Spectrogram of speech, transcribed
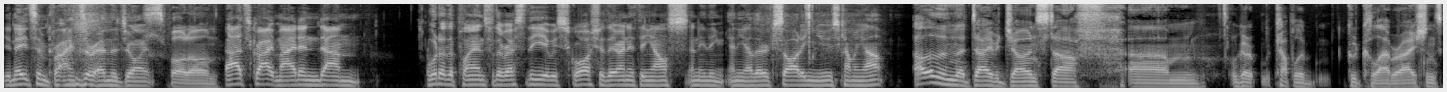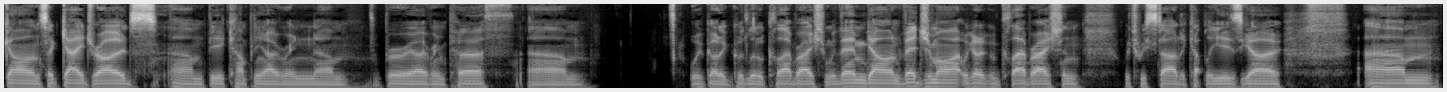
You need some brains around the joint. Spot on. That's great, mate. And um, what are the plans for the rest of the year with squash? Are there anything else? Anything? Any other exciting news coming up? Other than the David Jones stuff, um, we've got a couple of good collaborations going. So Gage Roads, um, beer company over in um, brewery over in Perth. Um, we've got a good little collaboration with them going. Vegemite, we've got a good collaboration which we started a couple of years ago. Um,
